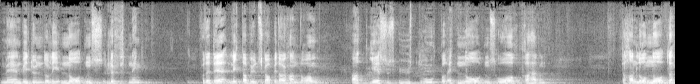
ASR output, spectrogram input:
med en vidunderlig nådens luftning. For det er det litt av budskapet i dag handler om, at Jesus utroper et nådens år fra Herren. Det handler om nåde.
